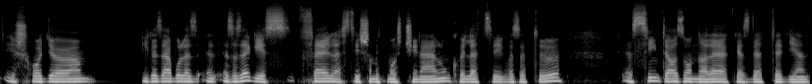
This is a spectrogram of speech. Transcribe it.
és hogy uh, igazából ez, ez az egész fejlesztés, amit most csinálunk, hogy lett cégvezető, ez szinte azonnal elkezdett egy ilyen,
